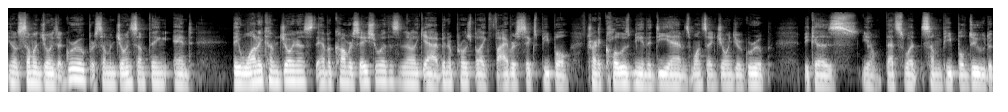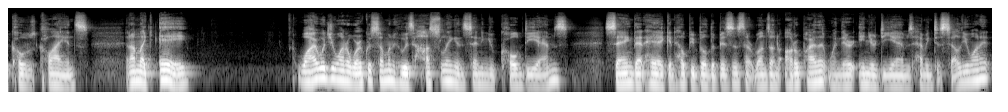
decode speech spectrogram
you know, someone joins a group or someone joins something and they want to come join us. They have a conversation with us and they're like, Yeah, I've been approached by like five or six people trying to close me in the DMs once I joined your group because, you know, that's what some people do to close clients. And I'm like, A, why would you want to work with someone who is hustling and sending you cold DMs? Saying that, hey, I can help you build a business that runs on autopilot when they're in your DMs having to sell you on it.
